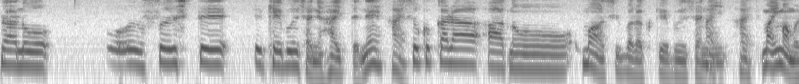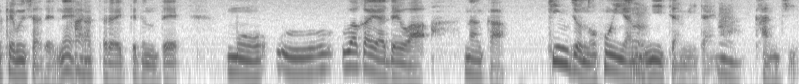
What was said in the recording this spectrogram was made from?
あの、そして、経文社に入ってね、はい、そこから、あの、まあ、しばらく経文社に、はいはい、まあ、今も経文社でね、働いてるので、もう、我が家では、なんか、近所の本屋の兄ちゃんみたいな感じ、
